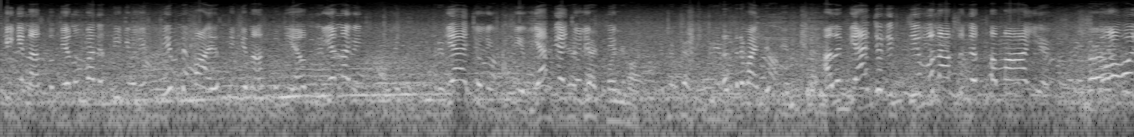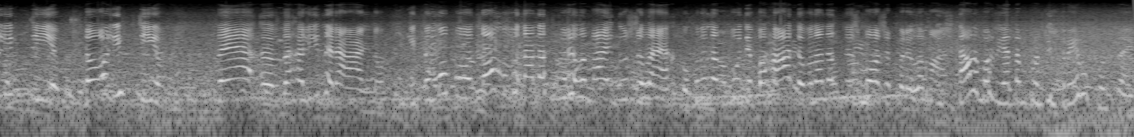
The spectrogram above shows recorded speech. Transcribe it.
скільки нас тут є? Ну в мене скільки олівців немає, скільки нас тут є. От є навіть п'ять олівців. Я п'ять олівців. Тримайте всі. Але п'ять олівців вона вже не зламає. Сто олівців, сто олівців. Це е, взагалі нереально. І тому по одному вона нас переламає дуже легко. Коли нас буде багато, вона нас не зможе переламати. Але може я там про підтримку цей.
